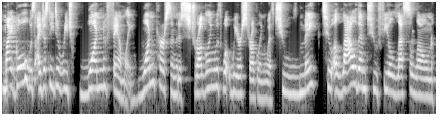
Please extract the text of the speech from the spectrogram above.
My goal was I just need to reach one family, one person that is struggling with what we are struggling with to make to allow them to feel less alone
